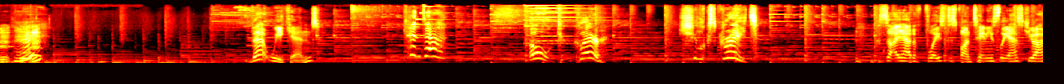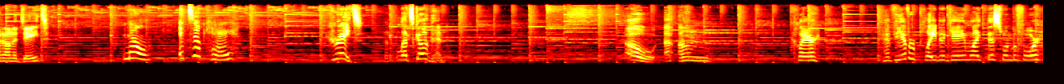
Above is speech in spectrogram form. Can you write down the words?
Mm-hmm. That weekend. Oh, C Claire! She looks great! Was I out of place to spontaneously ask you out on a date? No, it's okay. Great! Let's go then. Oh, uh, um. Claire, have you ever played a game like this one before?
